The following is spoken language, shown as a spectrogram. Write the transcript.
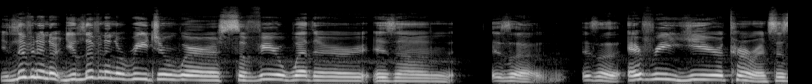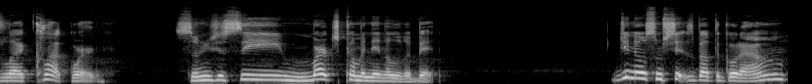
you're living in a you're living in a region where severe weather is a is a is a every year occurrence. It's like clockwork. Soon as you see March coming in a little bit, you know some shit is about to go down.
